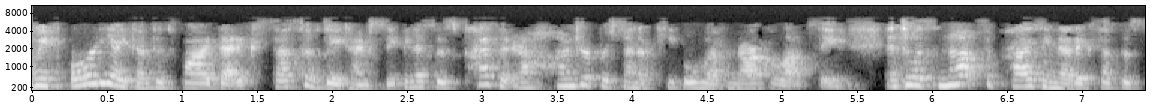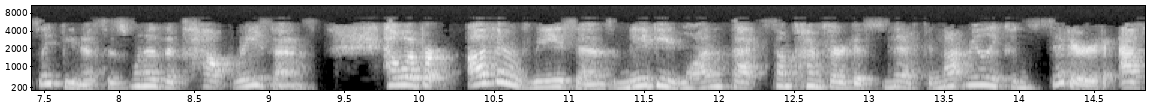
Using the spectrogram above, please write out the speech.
we've already identified that excessive daytime sleepiness is present in 100% of people who have narcolepsy. And so it's not surprising that excessive sleepiness is one of the top reasons. However, other reasons may be ones that sometimes are dismissed and not really considered as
